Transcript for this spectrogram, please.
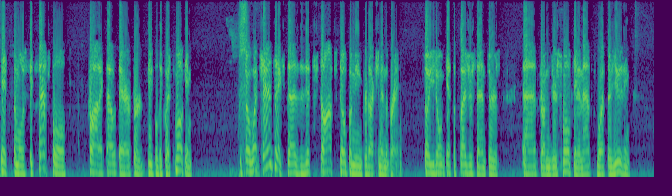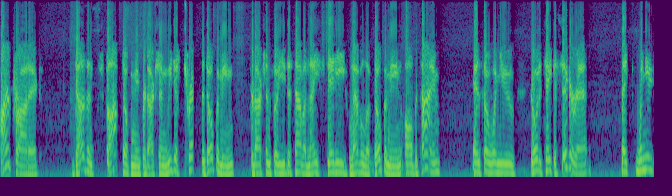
it's the most successful product out there for people to quit smoking. So what Chantix does is it stops dopamine production in the brain. So you don't get the pleasure sensors uh, from your smoking, and that's what they're using. Our product doesn't stop dopamine production. We just trip the dopamine production so you just have a nice steady level of dopamine all the time. And so when you go to take a cigarette, like when you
